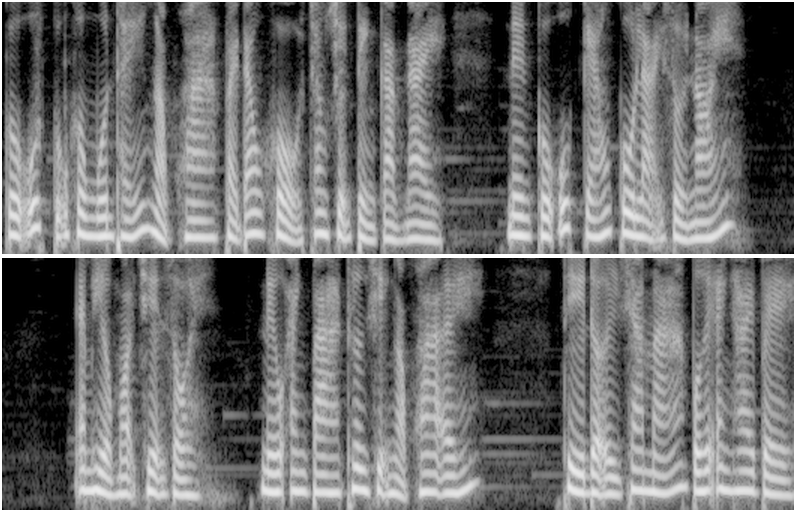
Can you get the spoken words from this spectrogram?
Cô út cũng không muốn thấy Ngọc Hoa phải đau khổ trong chuyện tình cảm này. Nên cô út kéo cô lại rồi nói. Em hiểu mọi chuyện rồi. Nếu anh ba thương chị Ngọc Hoa ấy thì đợi cha má với anh hai về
